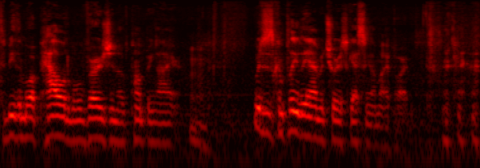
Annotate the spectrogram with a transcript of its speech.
to be the more palatable version of pumping iron Mhm. which is completely amateurish guessing on my part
